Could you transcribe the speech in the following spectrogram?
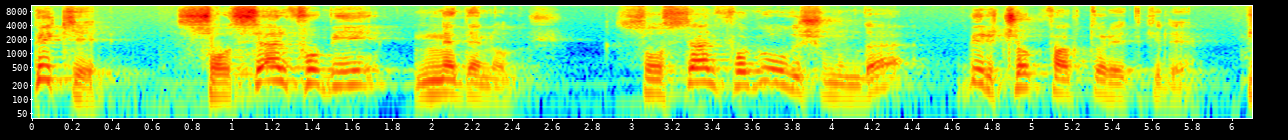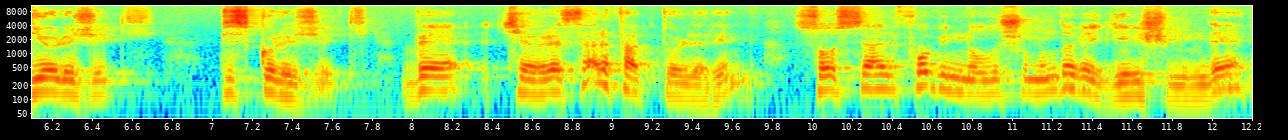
Peki sosyal fobi neden olur? Sosyal fobi oluşumunda birçok faktör etkili. Biyolojik, psikolojik ve çevresel faktörlerin sosyal fobinin oluşumunda ve gelişiminde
